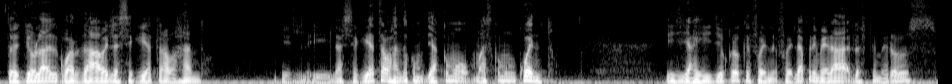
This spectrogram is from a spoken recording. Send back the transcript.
Entonces yo las guardaba y las seguía trabajando. Y, y las seguía trabajando como, ya como más como un cuento. Y ahí yo creo que fue, fue la primera, los primeros,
